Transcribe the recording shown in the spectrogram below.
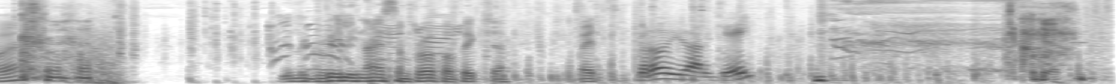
What? you look really nice on profile picture. Wait. Bro, you are gay? Yes.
